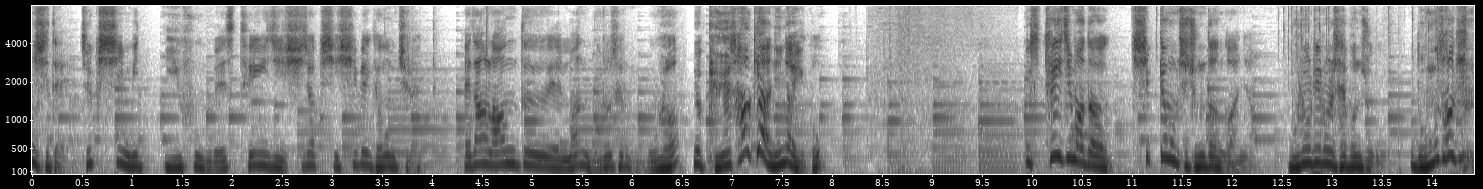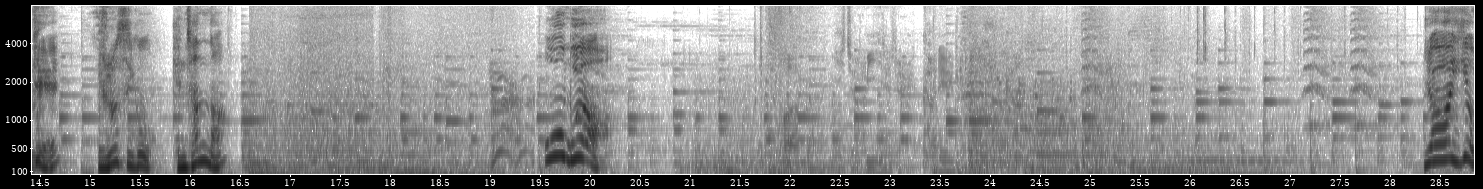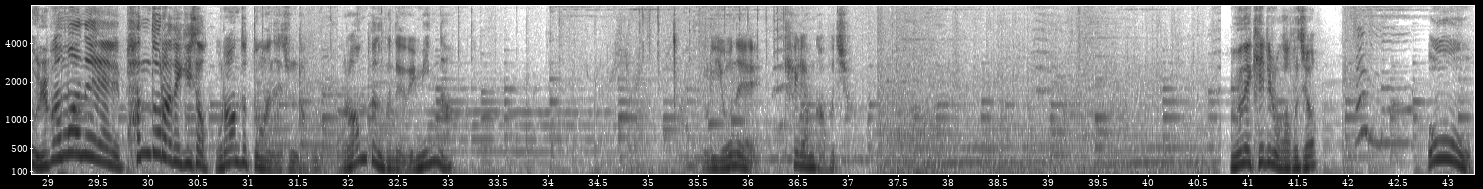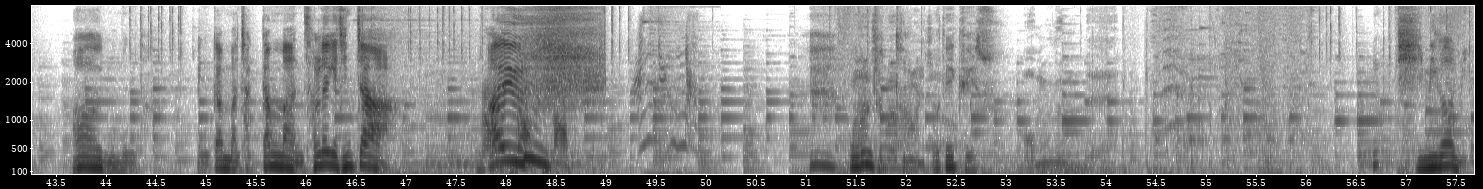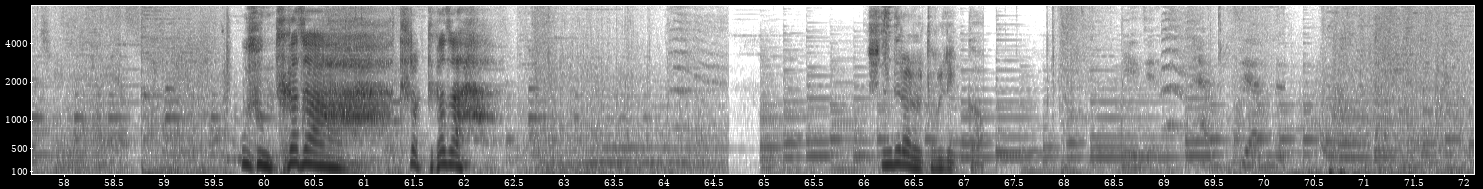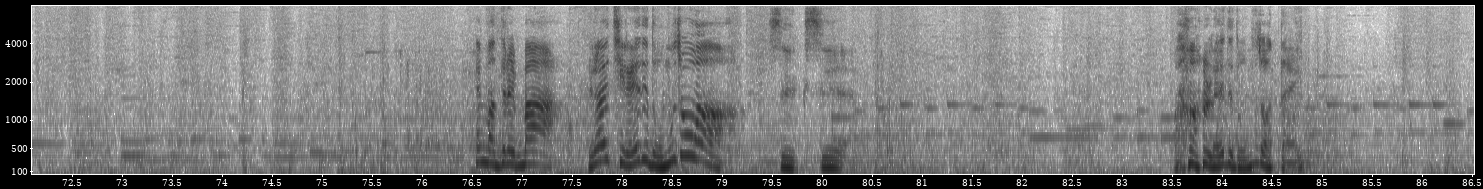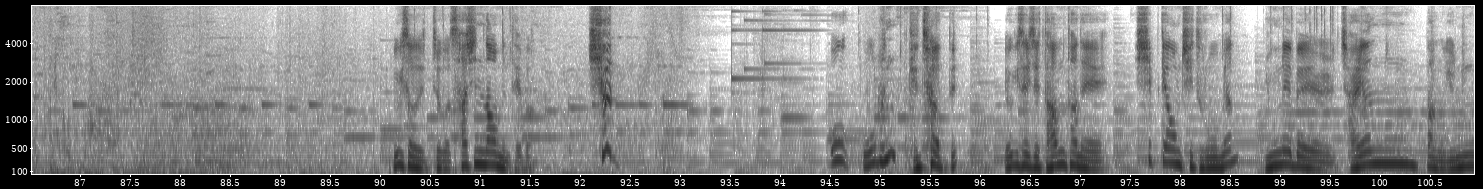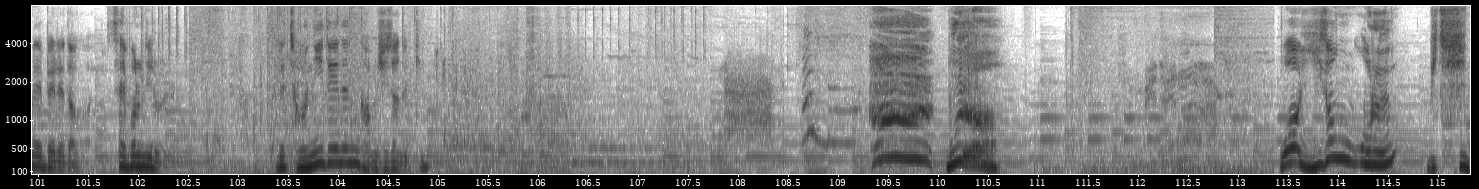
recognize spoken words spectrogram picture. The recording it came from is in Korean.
새로운 시대 즉시 및 이후 매 스테이지 시작 시 10의 경험치를 획득 해당 라운드에만 무료 새로 뭐야? 야 개사기 아니냐 이거? 이 스테이지마다 10 경험치 준다는 거 아니야 무료 리롤 3번 주고 너무 사기인데? 밸런스 이거 괜찮나? 오 뭐야 야 이게 얼마만에 판도라 대기석 5라운드 동안 해준다고? 5라운드는 근데 의미 있나? 우리 요네 캐리 한번 가보죠. 요네 캐리로 가보죠. 오! 아못 먹는다. 잠깐만 잠깐만. 설레게 진짜! 아유! 오름 좋다. 어대 괴수. 없는데. 희미감이 우승 들어가자. 트럭 들어가자. 신드라를 돌릴까? 햄 만들어 임마. 그렇지 레드 너무 좋아. 쓱쓱. 아 레드 너무 좋았다 잉. 여기서 저거 사신 나오면 대박 슛! 오 오른? 괜찮은데? 여기서 이제 다음 턴에 10 경험치 들어오면 6레벨 자연방 6레벨에다가 세 번 리롤 근데 전이 되는 감시자 느낌? 뭐야? 와 이성 오른? 미친.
